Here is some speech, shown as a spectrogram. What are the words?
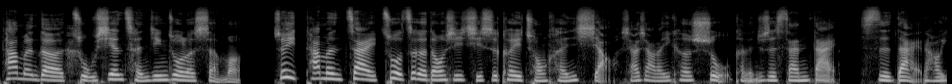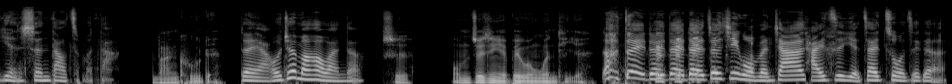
他们的祖先曾经做了什么，所以他们在做这个东西，其实可以从很小小小的一棵树，可能就是三代、四代，然后延伸到这么大，蛮酷的。对啊，我觉得蛮好玩的。是我们最近也被问问题了 啊，对对对对，最近我们家孩子也在做这个，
